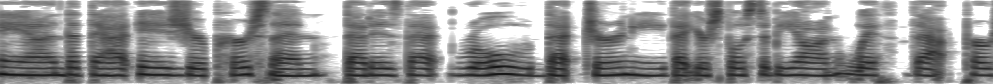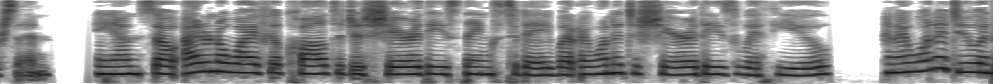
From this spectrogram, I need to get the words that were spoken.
and that that is your person. That is that road, that journey that you're supposed to be on with that person. And so I don't know why I feel called to just share these things today, but I wanted to share these with you And I want to do an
